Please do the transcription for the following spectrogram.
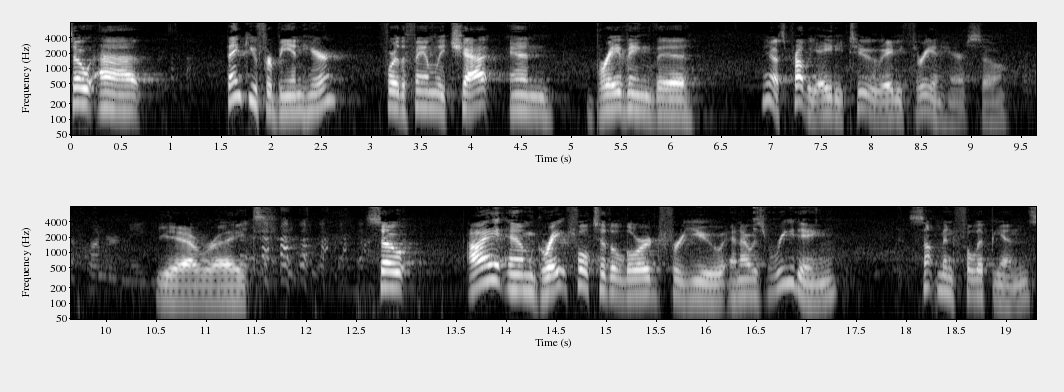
So, uh, thank you for being here for the family chat and braving the, you know, it's probably 82, 83 in here, so. Yeah, right. so, I am grateful to the Lord for you, and I was reading something in Philippians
